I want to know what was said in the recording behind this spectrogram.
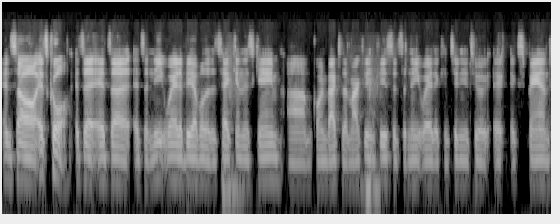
and so it's cool. It's a it's a it's a neat way to be able to take in this game. Um, going back to the marketing piece, it's a neat way to continue to e- expand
